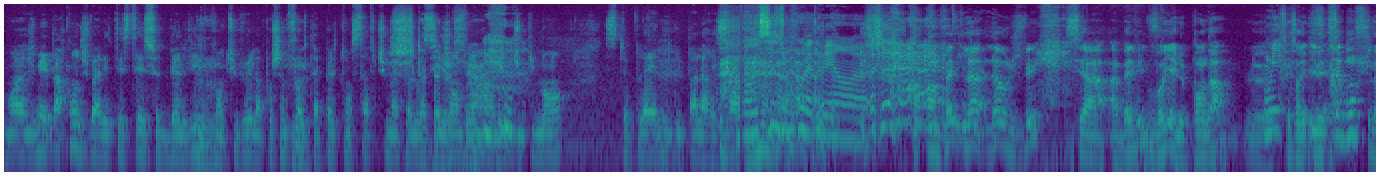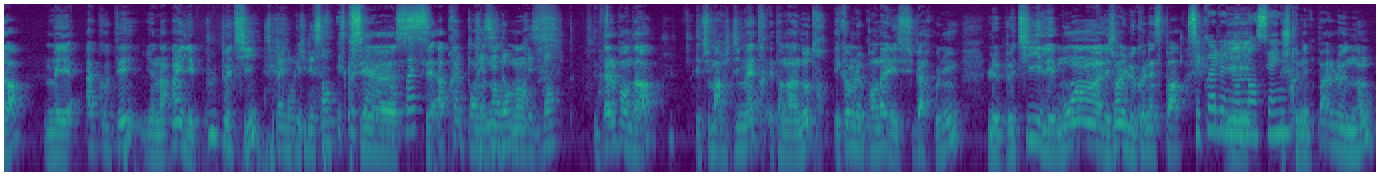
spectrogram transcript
moi, je, mais par contre, je vais aller tester ceux de Belleville Mhm. quand tu veux. La prochaine fois que tu appelles ton staff, tu m'appelles aussi. J'en viens avec du piment. S'il te plaît, n'oublie pas Larissa. Moi aussi, du coup, Adrien. euh, En, en fait, là, là où je vais, c'est à, à Belleville. Vous voyez le panda, le Oui. Il est très bon celui-là, mais à côté, il y en a un, il est plus petit. C'est pas une rue qui descend C'est euh, c'est après le panda. Président, non, non. président. t'as le panda, et tu marches 10 mètres, et t'en as un autre, et comme le panda il est super connu, le petit il est moins, les gens ils le connaissent pas. C'est quoi le nom de l'enseigne Je connais pas le nom.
